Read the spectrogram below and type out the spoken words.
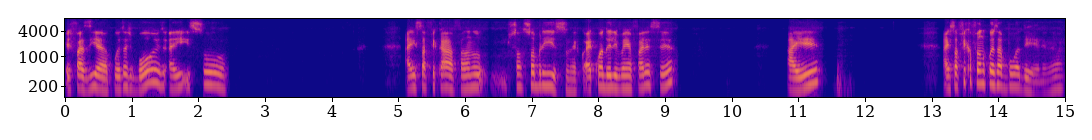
ele fazia coisas boas, aí isso aí só ficar falando só sobre isso, né? Aí quando ele vem a falecer, aí aí só fica falando coisa boa dele, né?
